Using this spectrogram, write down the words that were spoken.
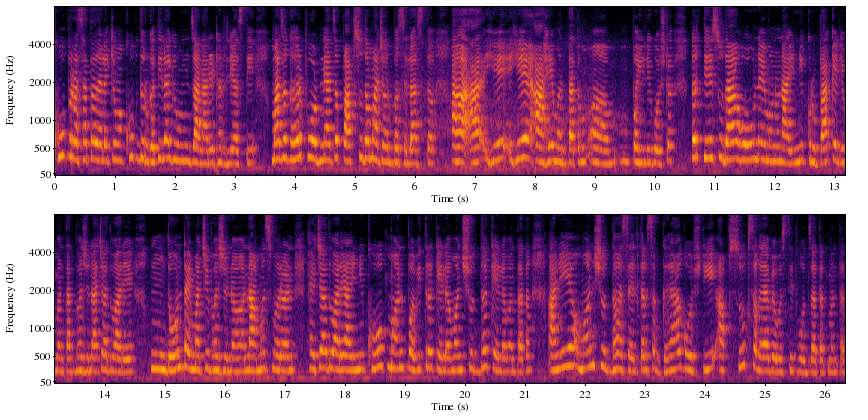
खूप रसाता झाला किंवा खूप दुर्गतीला घेऊन जाणारी ठरली असती. माझं घर फोडण्याचं पापसुद्धा माझ्यावर बसलं असतं. हे हे आहे म्हणतात पहिली गोष्ट तर ते सुद्धा होऊ नये म्हणून आईंनी कृपा केली म्हणतात भजनाच्याद्वारे. दोन टायमाची भजनं नामस्मरण ह्याच्याद्वारे आईंनी खूप मन पवित्र केलं मन शुद्ध केलं म्हणतात. आणि मन शुद्ध असेल तर सगळ्या गोष्टी आपसूक सगळ्या व्यवस्थित होत जातात म्हणतात.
